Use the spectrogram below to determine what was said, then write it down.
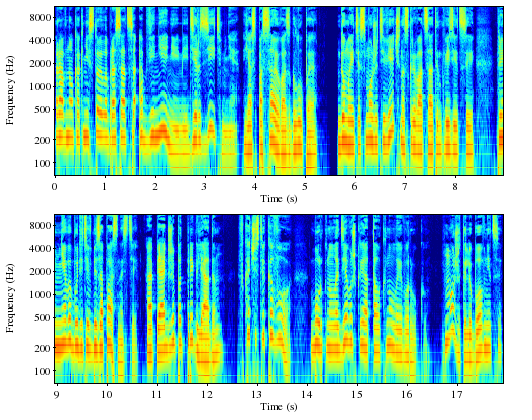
Равно как не стоило бросаться обвинениями, дерзить мне. Я спасаю вас, глупая. Думаете, сможете вечно скрываться от Инквизиции? При мне вы будете в безопасности. Опять же под приглядом. В качестве кого? Буркнула девушка и оттолкнула его руку. Может, и любовницы.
